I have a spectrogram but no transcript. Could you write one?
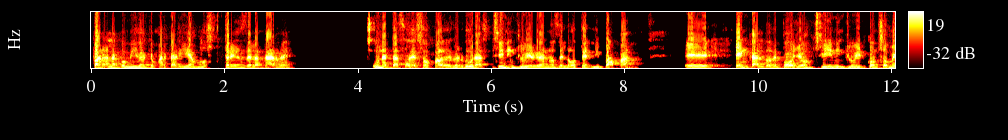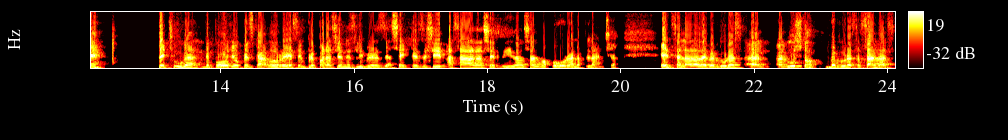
Para la comida que marcaríamos 3 de la tarde, una taza de sopa de verduras sin incluir granos de lote ni papa, eh, en caldo de pollo sin incluir consomé, pechuga de pollo, pescado, res en preparaciones libres de aceite, es decir, asadas, servidas al vapor, a la plancha. Ensalada de verduras al, gusto, verduras asadas,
